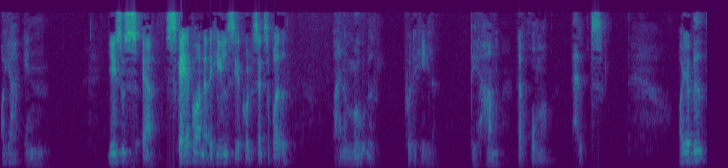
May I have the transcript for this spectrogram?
og jeg er enden. Jesus er skaberen af det hele, siger Kolossenserbrevet, og han er målet på det hele. Det er ham, der rummer alt. Og jeg ved,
